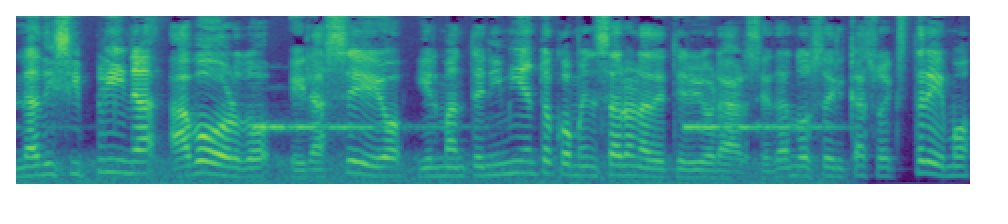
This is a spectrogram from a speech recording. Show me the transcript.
La disciplina a bordo, el aseo y el mantenimiento comenzaron a deteriorarse, dándose el caso extremo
